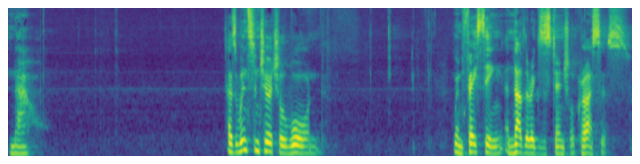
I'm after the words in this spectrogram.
Now. As Winston Churchill warned when facing another existential crisis,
